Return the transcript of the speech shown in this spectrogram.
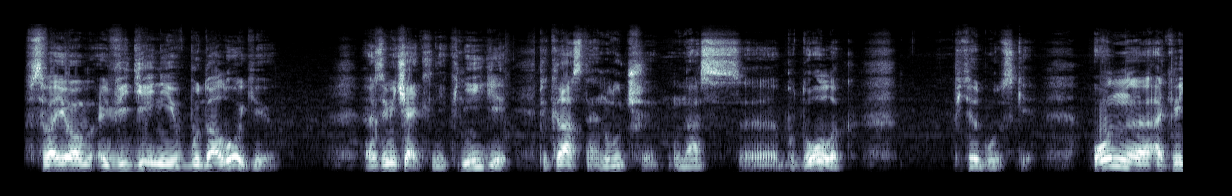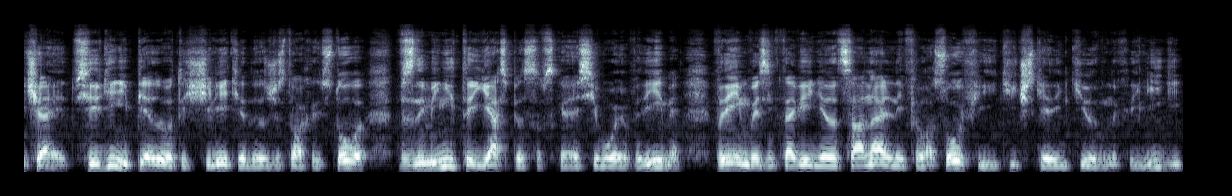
в своем введении в будологию замечательной книги, прекрасная, лучший у нас э, будолог петербургский, он э, отмечает в середине первого тысячелетия до Рождества Христова в знаменитое Ясперсовское осевое время, время возникновения рациональной философии, этически ориентированных религий,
